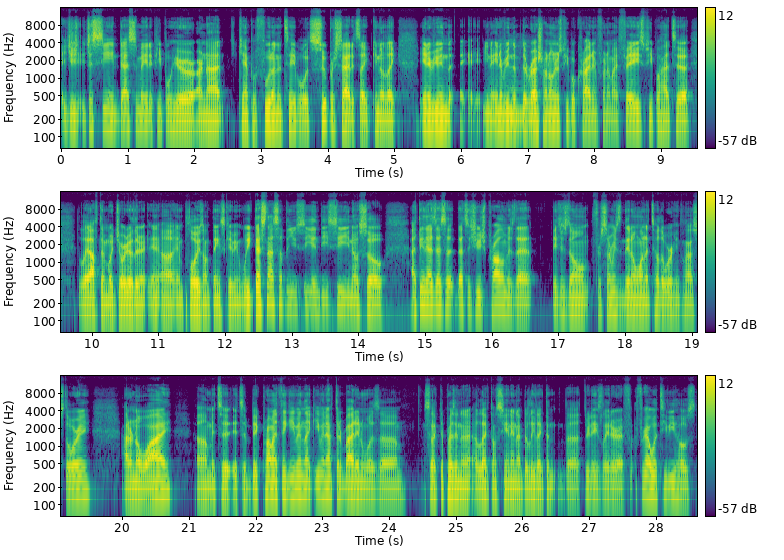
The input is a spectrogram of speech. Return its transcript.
just seeing decimated people here are not can't put food on the table it's super sad it's like you know like interviewing the eh, eh, you know interviewing mm-hmm. the, the, mm-hmm. restaurant owners people cried in front of my face people had to lay off the majority of their eh, uh, employees on thanksgiving week that's not something you see in dc you know so i think that's that's a that's a huge problem is that they just don't for some reason they don't want to tell the working class story i don't know why um, it's a it's a big problem. I think even like even after Biden was uh, the president elect on CNN, I believe like the, the three days later, I, f- I forgot what TV host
